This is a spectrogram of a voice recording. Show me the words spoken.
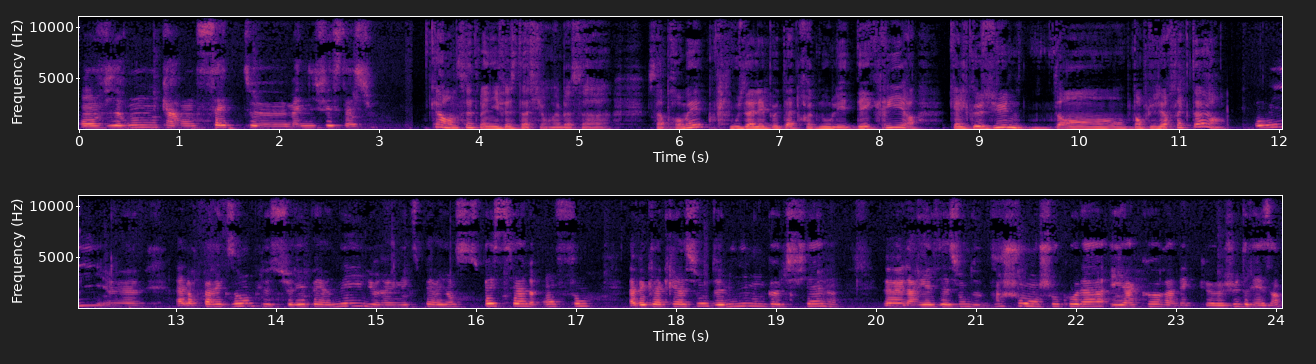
environ 47 euh, manifestations. 47 manifestations. Eh ben ça ça promet. Vous allez peut-être nous les décrire quelques-unes dans dans plusieurs secteurs. Oui, euh, alors par exemple sur Épernay, il y aura une expérience spéciale enfant avec la création de mini montgolfières, euh, la réalisation de bouchons en chocolat et accord avec euh, jus de raisin.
